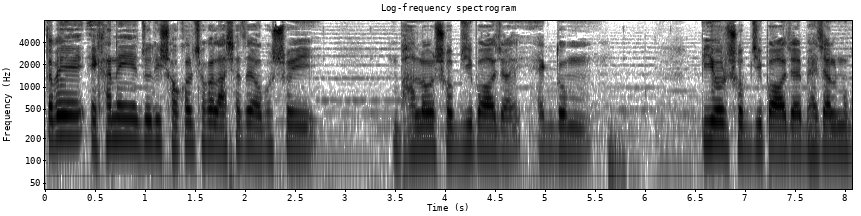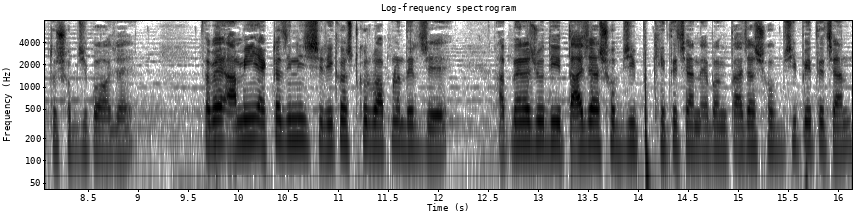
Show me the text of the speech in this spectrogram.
তবে এখানে যদি সকাল সকাল আসা যায়, অবশ্যই ভালো সবজি পাওয়া যায়, একদম পিওর সবজি পাওয়া যায় ভেজাল মুক্ত সবজি পাওয়া যায়। তবে আমি একটা জিনিস রিকোয়েস্ট করব আপনাদের যে, আপনারা যদি তাজা সবজি খেতে চান এবং তাজা সবজি পেতে চান,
